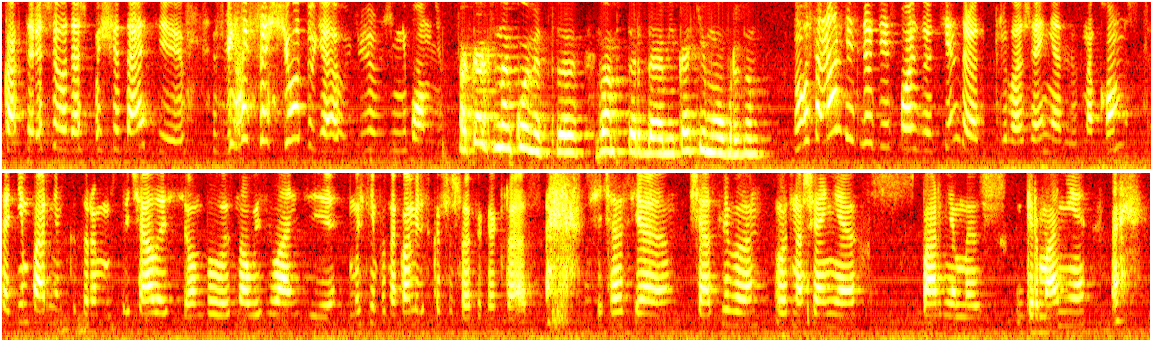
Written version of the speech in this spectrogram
Как-то решила даже посчитать и сбилась со счету, я, уже не помню. А как знакомиться в Амстердаме? Каким образом? Ну, в основном здесь люди используют Tinder, приложение для знакомств. С одним парнем, с которым встречалась, он был из Новой Зеландии. Мы с ним познакомились в кофешопе как раз. Сейчас я счастлива в отношениях с парнем из Германии.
